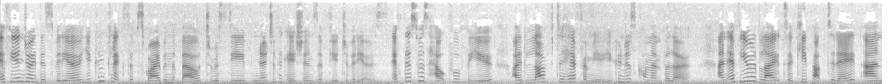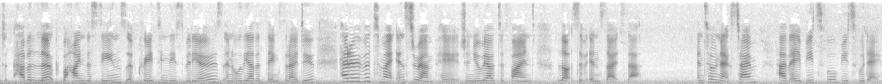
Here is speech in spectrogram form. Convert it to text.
If you enjoyed this video, you can click subscribe and the bell to receive notifications of future videos. If this was helpful for you, I'd love to hear from you. You can just comment below. And if you would like to keep up to date and have a look behind the scenes of creating these videos and all the other things that I do, head over to my Instagram page and you'll be able to find lots of insights there. Until next time, have a beautiful, beautiful day.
